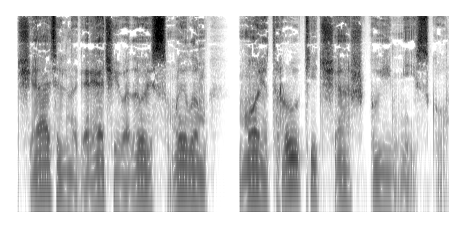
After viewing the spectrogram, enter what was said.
тщательно горячей водой с мылом — моет руки, чашку и миску.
